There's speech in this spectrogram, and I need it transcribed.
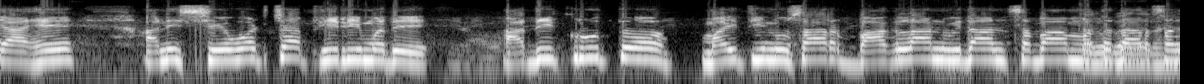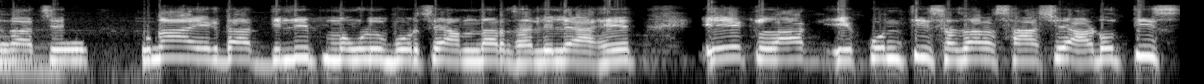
आहे. आणि शेवटच्या फेरीमध्ये अधिकृत माहितीनुसार बागलान विधानसभा मतदारसंघाचे पुन्हा एकदा दिलीप मंगळू बोरसे आमदार झालेले आहेत. एक लाख एकोणतीस हजार सहाशे अडोतीस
